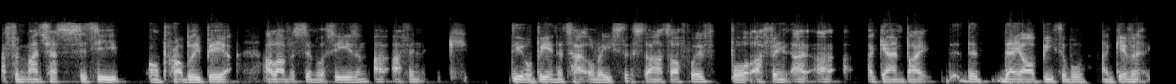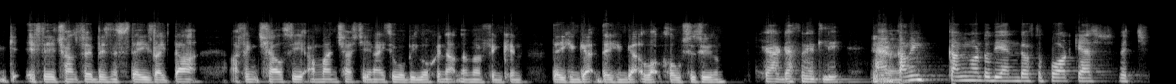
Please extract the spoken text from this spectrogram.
I think Manchester City will probably be, I'll have a similar season. I, I think they'll be in the title race to start off with. But I think I, I, again, by the, they are beatable. And given if their transfer business stays like that, I think Chelsea and Manchester United will be looking at them and thinking they can get they can get a lot closer to them. Yeah, definitely. Yeah. And coming coming on to the end of the podcast, which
